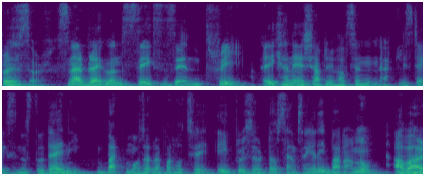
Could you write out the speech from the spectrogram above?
processor Snapdragon six gen three এইখানে এসে আপনি ভাবছেন অ্যাটলিস্ট এক্সিনোস তো দেয়নি বাট মজার ব্যাপার হচ্ছে, এই প্রসেসরটাও স্যামসাংয়েরই বানানো। আবার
